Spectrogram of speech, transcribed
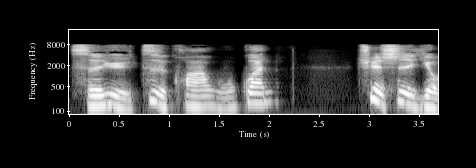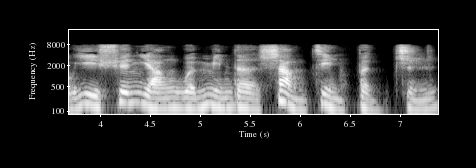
此与自夸无关。却是有意宣扬文明的上进本质。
